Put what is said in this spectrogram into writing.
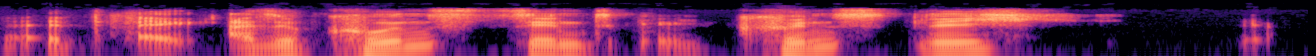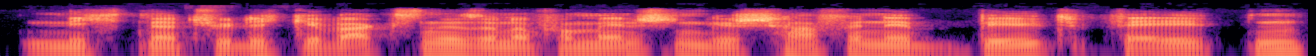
Äh, Also Kunst sind künstlich nicht natürlich gewachsene, sondern von Menschen geschaffene Bildwelten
